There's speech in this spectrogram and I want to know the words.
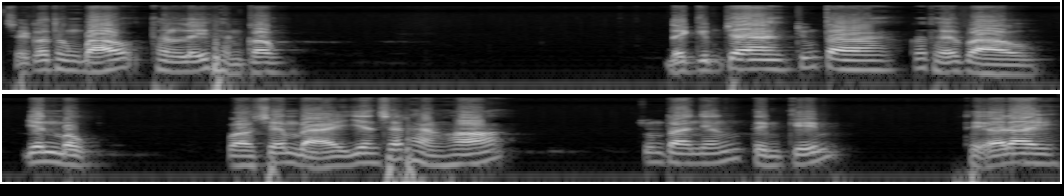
Sẽ có thông báo thanh lý thành công. Để kiểm tra, chúng ta có thể vào danh mục, và xem lại danh sách hàng hóa. Chúng ta nhấn tìm kiếm. Thì ở đây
